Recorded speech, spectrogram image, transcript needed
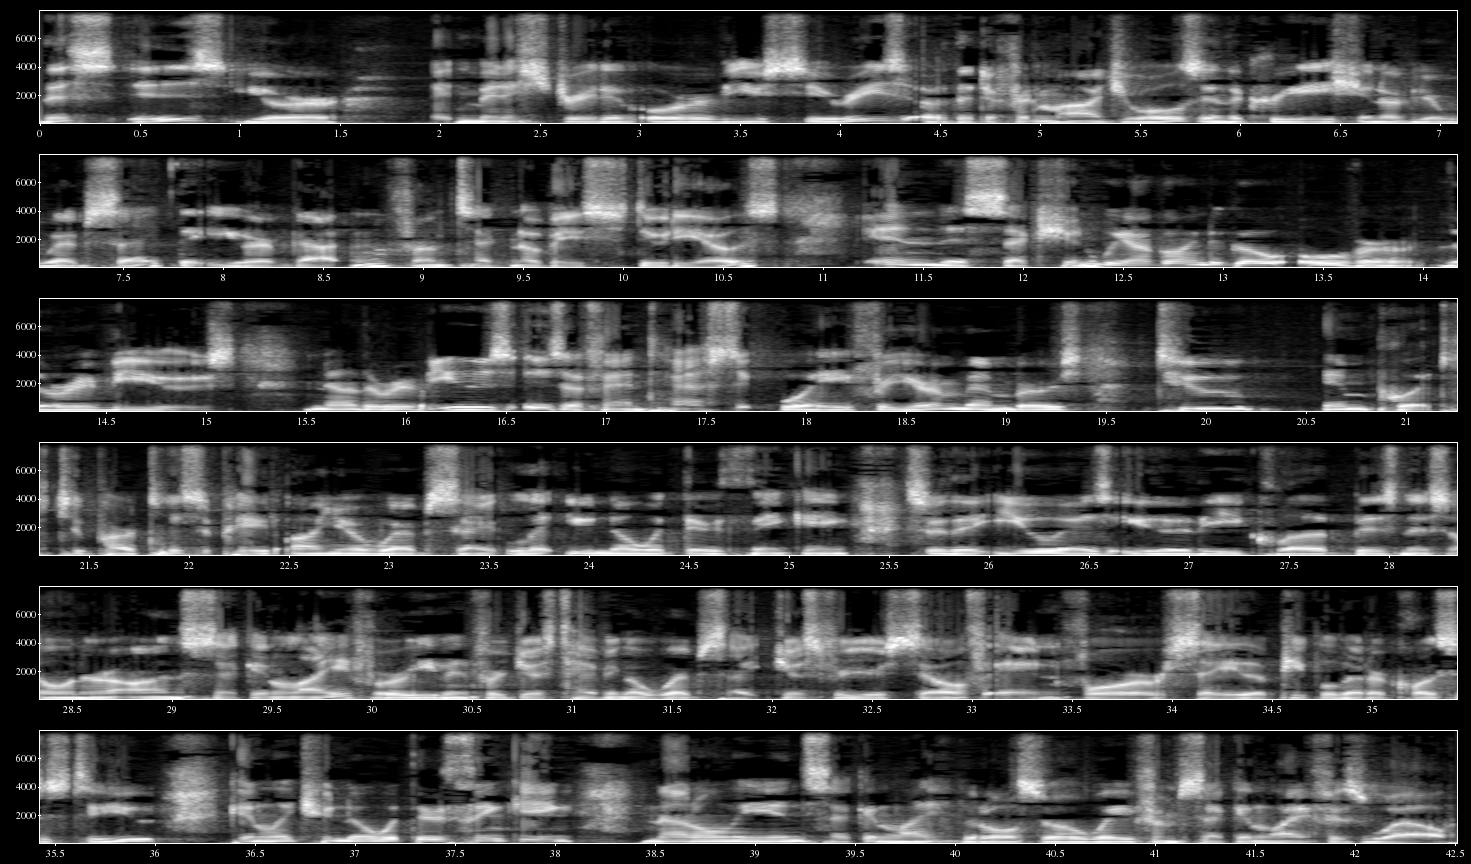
This is your administrative overview series of the different modules in the creation of your website that you have gotten from TeknoBase Studios. In this section, we are going to go over the reviews. Now, the reviews is a fantastic way for your members to input to participate on your website, let you know what they're thinking so that you, as either the club business owner on Second Life or even for just having a website just for yourself and for, say, the people that are closest to you, can let you know what they're thinking not only in Second Life but also away from Second Life as well.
